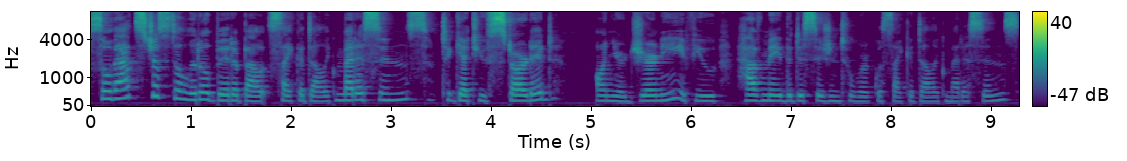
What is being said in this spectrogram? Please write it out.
So, that's just a little bit about psychedelic medicines to get you started on your journey if you have made the decision to work with psychedelic medicines.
